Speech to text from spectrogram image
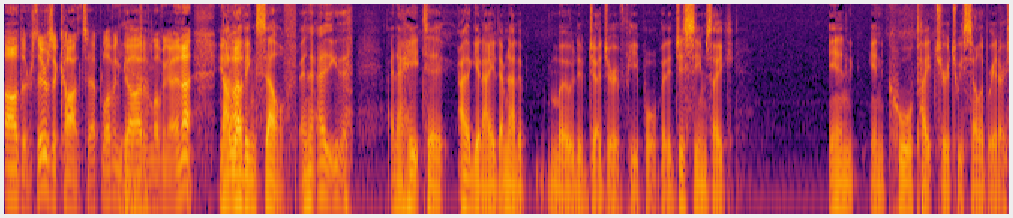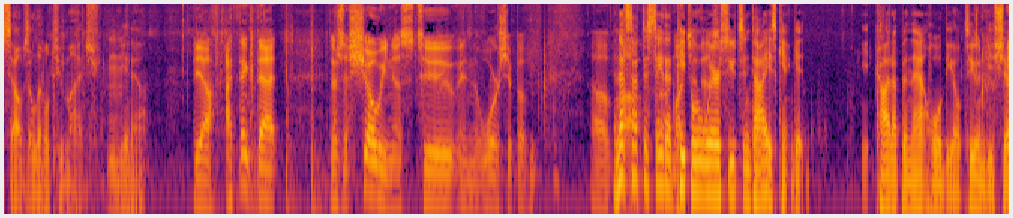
others. There's a concept: loving God and loving. And I, not know, I- loving self. And I, and I hate to I, again. I, I'm not a motive judger of people, but it just seems like in in cool type church we celebrate ourselves a little too much. Mm. You know. Yeah, I think that there's a showiness too in the worship of. of And that's uh, not to say of that people who wear suits and ties can't get caught up in that whole deal too and be showy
